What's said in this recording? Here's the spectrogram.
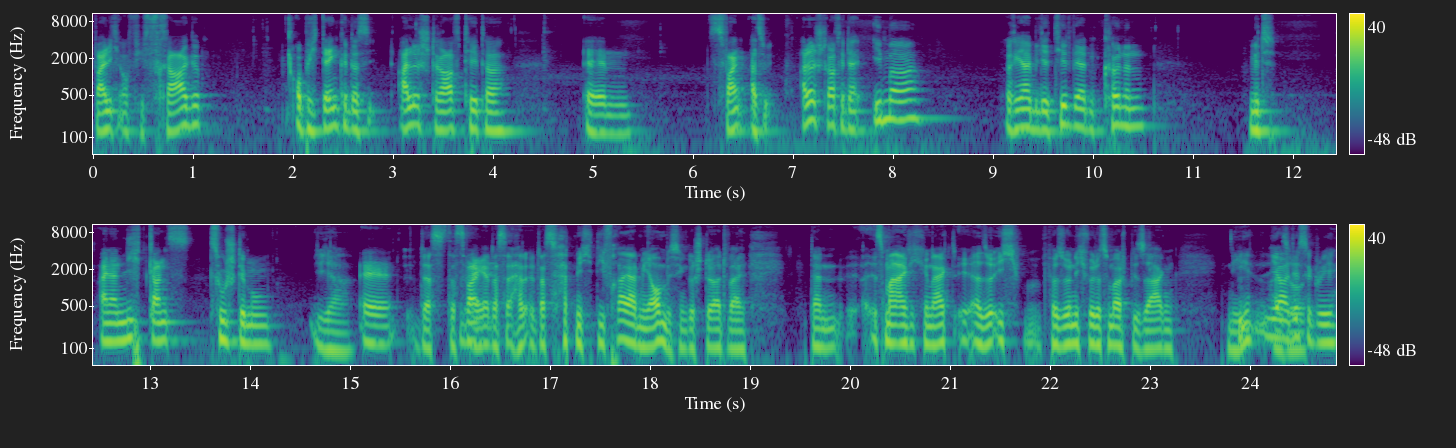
weil ich auf die Frage, ob ich denke, dass alle Straftäter ähm, zwang, also alle Straftäter immer rehabilitiert werden können mit einer nicht ganz Zustimmung. Ja, äh, das, das, weil, das, das hat mich, die Freiheit hat mich auch ein bisschen gestört, weil dann ist man eigentlich geneigt, also ich persönlich würde zum Beispiel sagen, Nee, ja, also, disagree.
